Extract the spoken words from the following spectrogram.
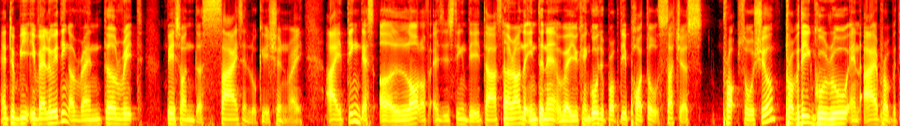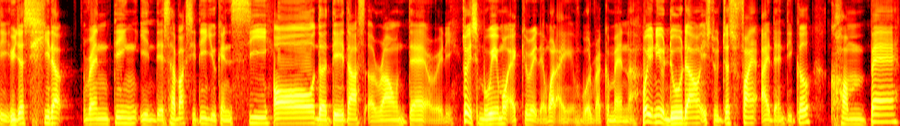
and to be evaluating a rental rate based on the size and location, right? I think there's a lot of existing data around the internet where you can go to property portals such as Prop Social, Property Guru, and iProperty. You just hit up renting in the Park City, you can see all the data around there already. So it's way more accurate than what I would recommend. What you need to do now is to just find identical, compare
